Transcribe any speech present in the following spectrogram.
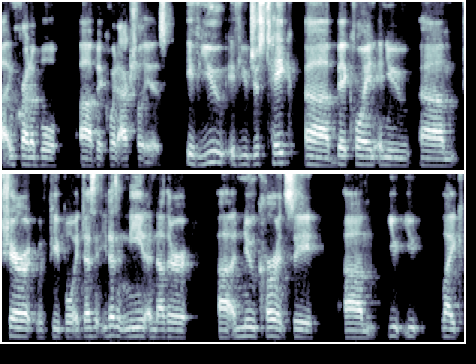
uh, incredible uh, Bitcoin actually is. If you if you just take uh, Bitcoin and you um, share it with people, it doesn't it doesn't need another uh, a new currency. Um, you you like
